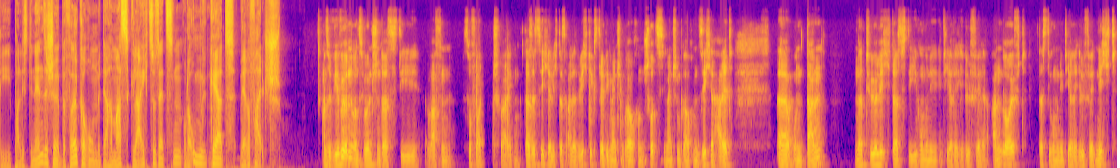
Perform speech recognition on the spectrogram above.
die palästinensische Bevölkerung mit der Hamas gleichzusetzen oder umgekehrt wäre falsch. Also wir würden uns wünschen, dass die Waffen sofort schweigen. Das ist sicherlich das Allerwichtigste. Die Menschen brauchen Schutz, die Menschen brauchen Sicherheit. Äh, und dann natürlich, dass die humanitäre Hilfe anläuft, dass die humanitäre Hilfe nicht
